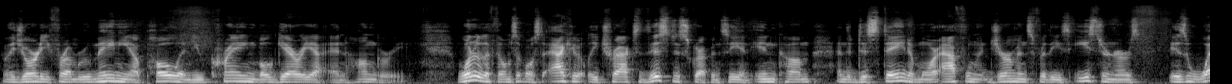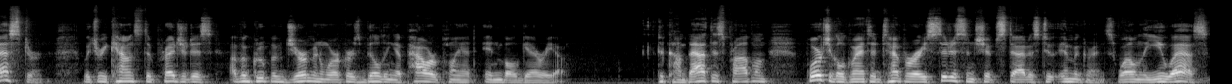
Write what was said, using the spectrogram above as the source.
a majority from Romania, Poland, Ukraine, Bulgaria, and Hungary. One of the films that most accurately tracks this discrepancy in income and the disdain of more affluent Germans for these Easterners is Western, which recounts the prejudice of a group of German workers building a power plant in Bulgaria. To combat this problem, Portugal granted temporary citizenship status to immigrants, while in the U.S.,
